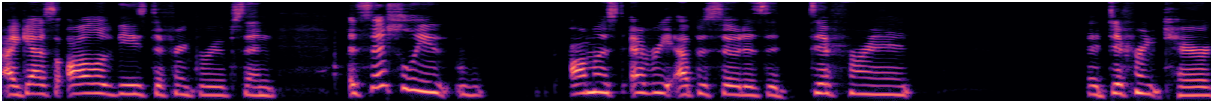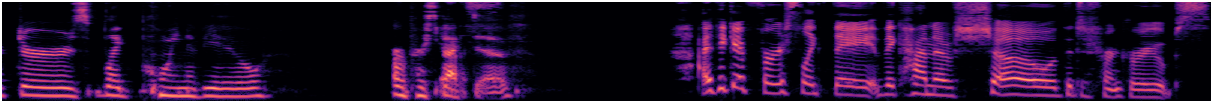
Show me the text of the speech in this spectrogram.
I guess, all of these different groups, and essentially, almost every episode is a different, a different character's like point of view or perspective. I think at first like they they kind of show the different groups.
